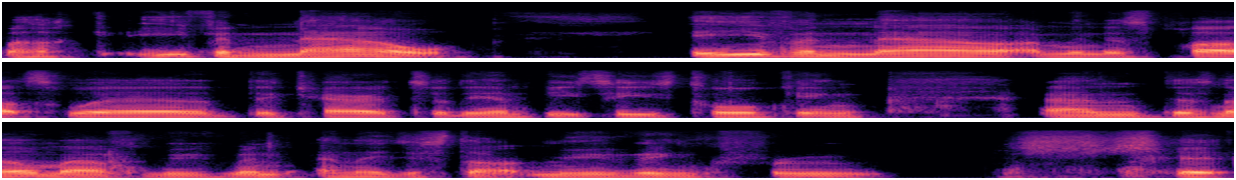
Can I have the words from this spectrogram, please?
Fuck, even now, even now, I mean, there's parts where the character, the NPC is talking, and there's no mouth movement, and they just start moving through shit.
